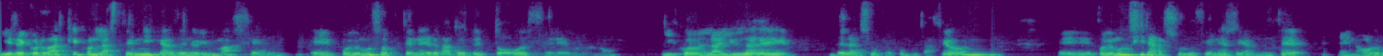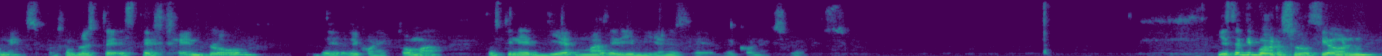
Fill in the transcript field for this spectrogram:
y recordad que con las técnicas de neuroimagen eh, podemos obtener datos de todo el cerebro, ¿no? Y con la ayuda de, la supercomputación eh, podemos ir a resoluciones realmente enormes. Por ejemplo, este, este ejemplo de, conectoma pues tiene más de 10 millones de, conexiones. Y este tipo de resolución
